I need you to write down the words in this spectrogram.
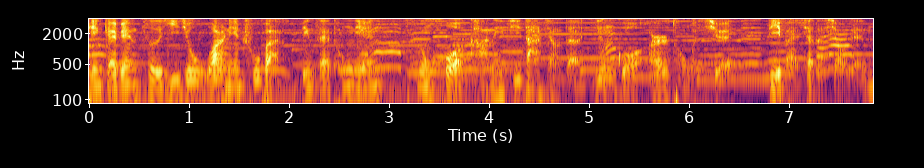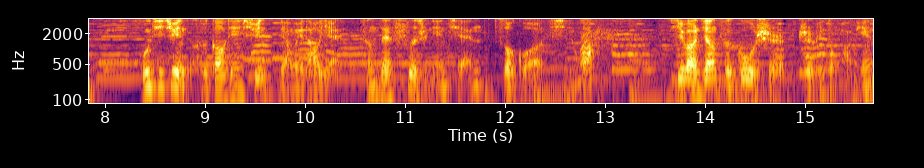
品改编自1952年出版，并在同年荣获卡内基大奖的英国儿童文学《地板下的小人》。宫崎骏和高田勋两位导演曾在四十年前做过企划，希望将此故事制为动画片。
